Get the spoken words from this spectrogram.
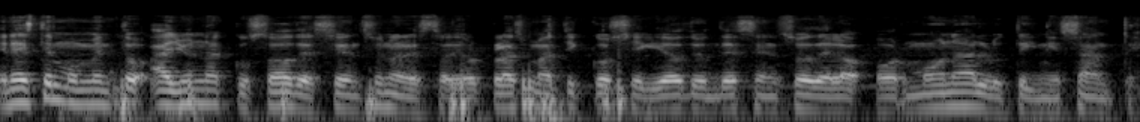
En este momento hay un acusado descenso en el estradiol plasmático seguido de un descenso de la hormona luteinizante.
